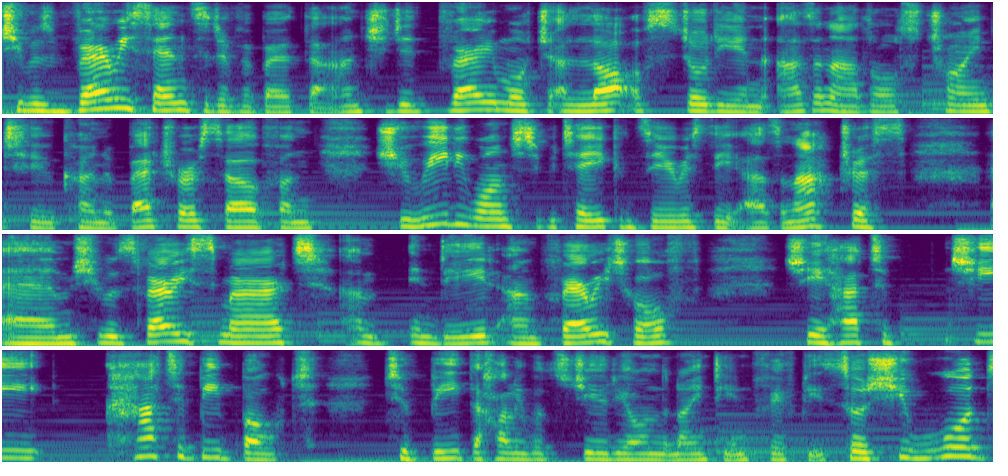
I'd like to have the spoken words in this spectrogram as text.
she was very sensitive about that and she did very much a lot of studying as an adult trying to kind of better herself and she really wanted to be taken seriously as an actress um, she was very smart and indeed and very tough she had to she had to be both to beat the Hollywood studio in the 1950s. So she would,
